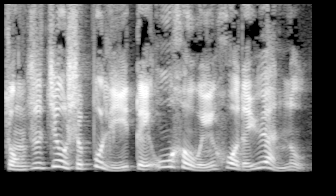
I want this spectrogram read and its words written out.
总之就是不离对巫后为祸的怨怒。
